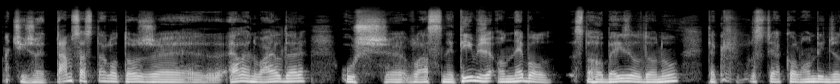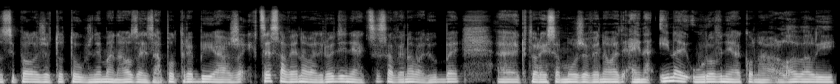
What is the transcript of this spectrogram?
Čiže tam sa stalo to, že Ellen Wilder už e, vlastne tým, že on nebol z toho Basildonu, tak proste ako London John si povedal, že toto už nemá naozaj zapotreby a že chce sa venovať rodine a chce sa venovať hudbe, e, ktorej sa môže venovať aj na inej úrovni ako na levely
